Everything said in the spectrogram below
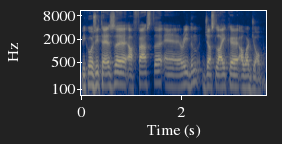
because it has a fast uh, rhythm just like uh, our job.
